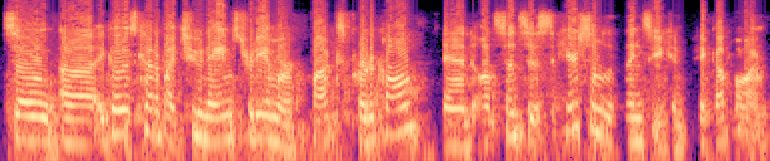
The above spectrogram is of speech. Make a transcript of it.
So uh, it goes kind of by two names, Tridium or Fox Protocol. And on Censys, here's some of the things that you can pick up on.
